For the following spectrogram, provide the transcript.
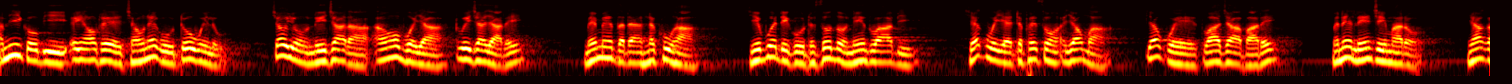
အမိကုန်ပြီးအိမ်အောက်ထဲဂျောင်းထဲကိုတိုးဝင်လို့ကြောက်ရွံနေကြတာအံ့ဩဖွယ်ရာတွေးကြရတယ်မဲမဲတရံနှစ်ခုဟာရေပွက်တွေကိုတစွတ်စွတ်နင်းသွားပြီးရက်ွယ်ရဲ့တစ်ဖက်စွန်အရောက်မှာပျောက်ကွယ်သွားကြပါတယ်မနေ့လင်းချိန်မှာတော့ညက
